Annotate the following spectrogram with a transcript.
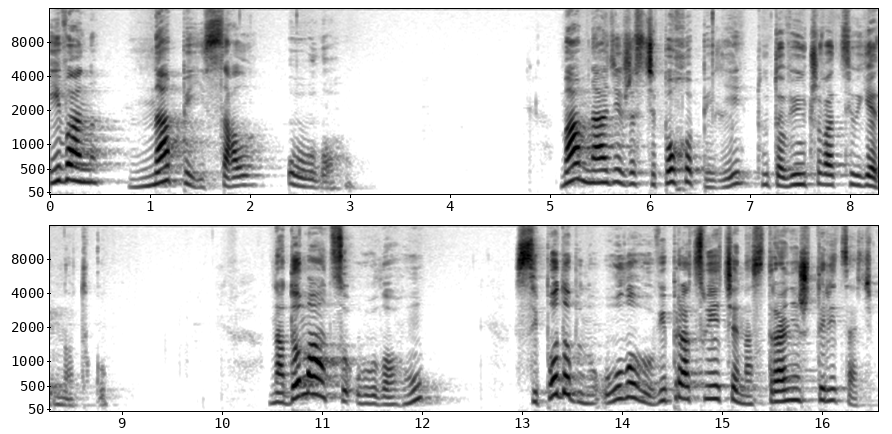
Ivan napísal úlohu. Mám nádej, že ste pochopili túto vyučovaciu jednotku. Na domácu úlohu si podobnú úlohu vypracujete na strane 45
